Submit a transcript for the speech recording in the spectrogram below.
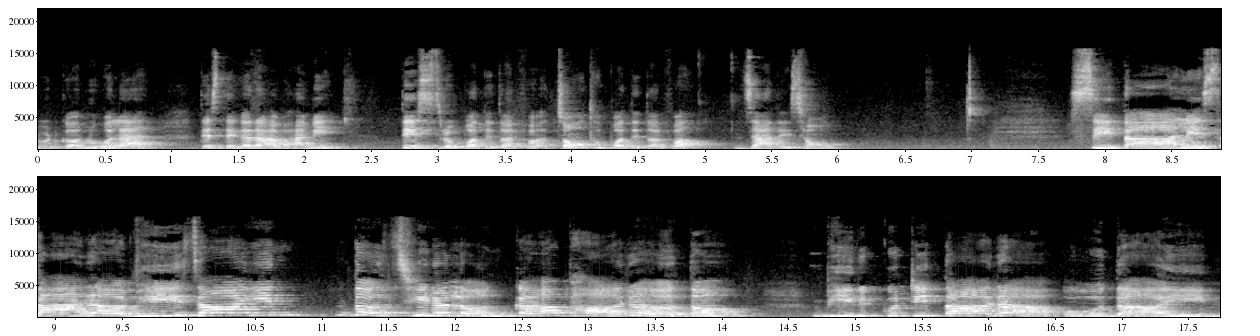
नोट गर्नुहोला त्यस्तै गरेर अब हामी तेस्रो पद्यतर्फ चौथो पद्यतर्फ जाँदैछौँ। सीताले सारा भिजाइन् दक्षिण लङ्का भारत भिरकुटी तारा उदाइन्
